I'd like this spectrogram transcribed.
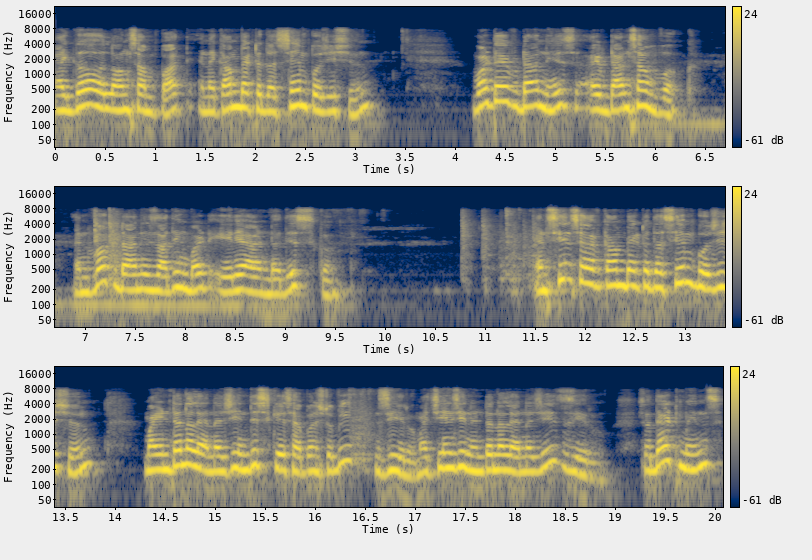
I go along some path and I come back to the same position. What I have done is I have done some work and work done is nothing but area under this curve. And since I have come back to the same position, my internal energy in this case happens to be 0. My change in internal energy is 0. So that means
